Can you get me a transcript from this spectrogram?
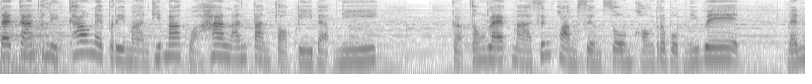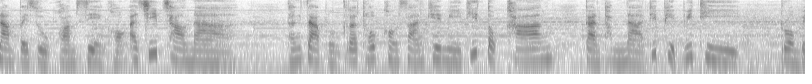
แต่การผลิตข้าวในปริมาณที่มากกว่า 5 ล้านตันต่อปีแบบนี้ กลับต้องแลกมาซึ่งความเสื่อมโทรมของระบบนิเวศ และนำไปสู่ความเสี่ยงของอาชีพชาวนา ทั้งจากผลกระทบของสารเคมีที่ตกค้าง การทำนาที่ผิดวิธี รวมไป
